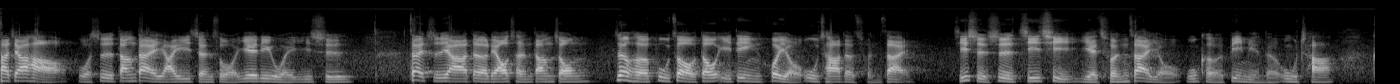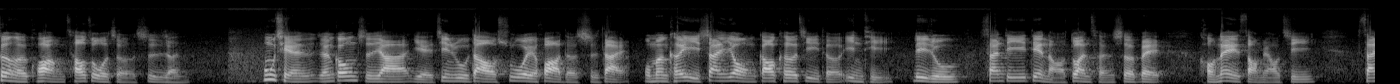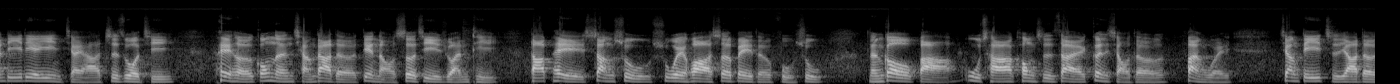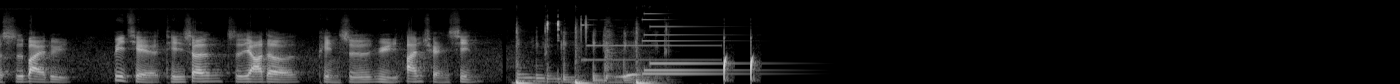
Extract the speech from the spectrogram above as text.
大家好，我是当代牙医诊所叶立伟医师。在植牙的疗程当中，任何步骤都一定会有误差的存在，即使是机器也存在有无可避免的误差，更何况操作者是人。目前人工植牙也进入到数位化的时代，我们可以善用高科技的硬体，例如 3D 电脑断层设备、口内扫描机、3D 列印假牙制作机。配合功能强大的电脑设计软体，搭配上述数位化设备的辅助，能够把误差控制在更小的范围，降低植牙的失败率，并且提升植牙的品质与安全性。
